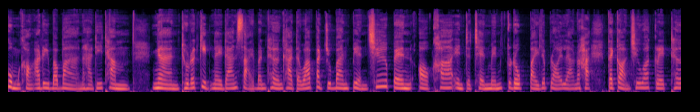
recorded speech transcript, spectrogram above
กลุ่มของอารีบาบานะคะ ที่ทำงานธุรกิจในด้านสายบันเทิงค่ะ แต่ว่าปัจจุบันเปลี่ยนชื่อเป็น Orca Entertainment Group ไปเรียบร้อยแล้วนะคะ แต่ก่อนชื่อว่า Greater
